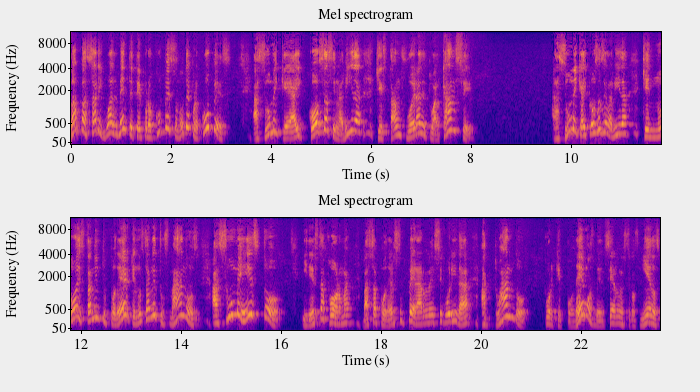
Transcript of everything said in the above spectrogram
va a pasar igualmente, te preocupes o no te preocupes. Asume que hay cosas en la vida que están fuera de tu alcance. Asume que hay cosas en la vida que no están en tu poder, que no están en tus manos. Asume esto. Y de esta forma vas a poder superar la inseguridad actuando, porque podemos vencer nuestros miedos,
